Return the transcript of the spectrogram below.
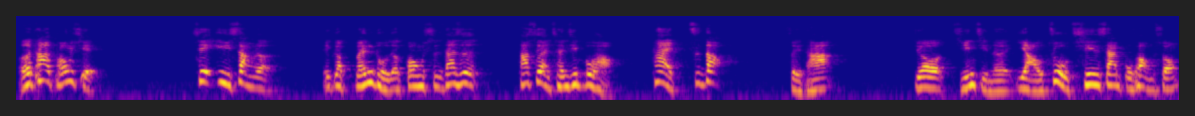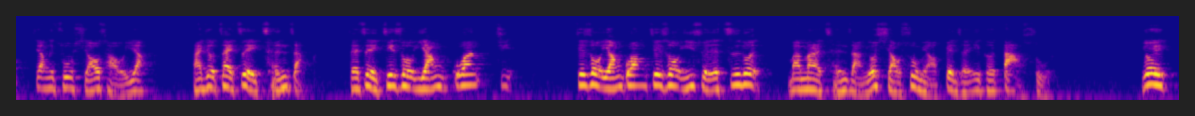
而他同学却遇上了一个本土的公司，但是他虽然成绩不好，他也知道，所以他就紧紧的咬住青山不放松，像一株小草一样，他就在这里成长，在这里接受阳光，接接受阳光，接受雨水的滋润，慢慢的成长，由小树苗变成一棵大树了。因为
